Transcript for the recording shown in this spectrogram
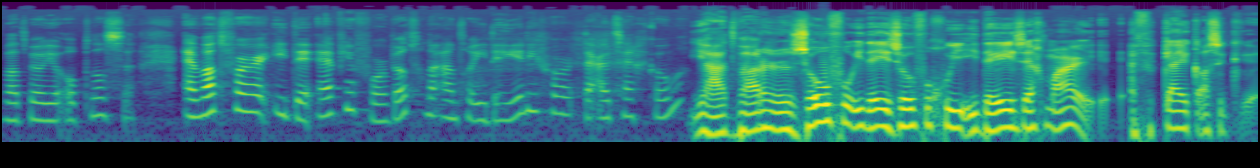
wat wil je oplossen? En wat voor idee, heb je een voorbeeld van een aantal ideeën die voor, eruit zijn gekomen? Ja, het waren er zoveel ideeën, zoveel goede ideeën, zeg maar. Even kijken als ik,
